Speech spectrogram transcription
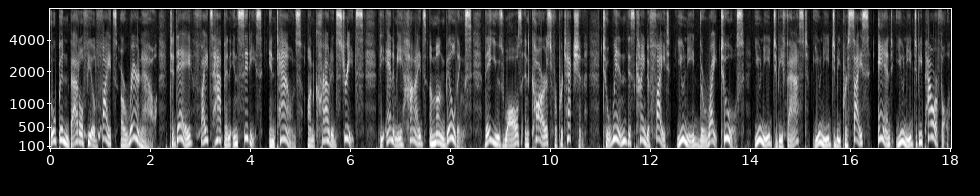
open battlefield fights are rare now. Today, fights happen in cities, in towns, on crowded streets. The enemy hides among buildings. They use walls and cars for protection. To this kind of fight, you need the right tools. You need to be fast, you need to be precise, and you need to be powerful.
